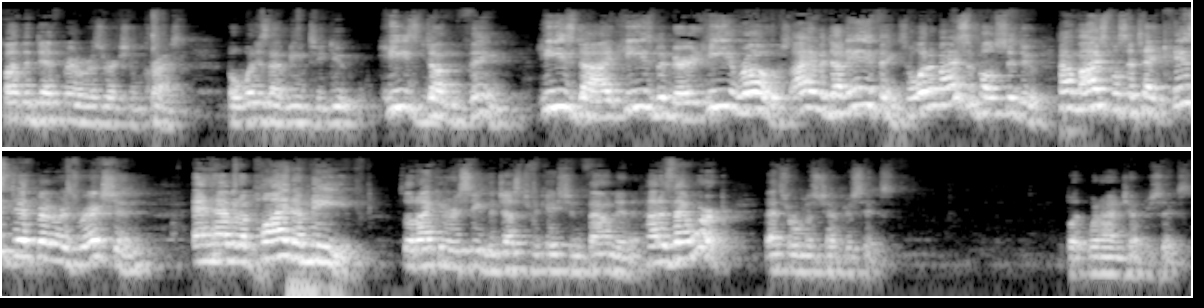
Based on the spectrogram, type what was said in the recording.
by the death, burial, and resurrection of Christ. But what does that mean to you? He's done the thing. He's died. He's been buried. He rose. I haven't done anything. So what am I supposed to do? How am I supposed to take his death, burial, and resurrection and have it apply to me so that I can receive the justification found in it? How does that work? That's Romans chapter 6. But we're not in chapter 6.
